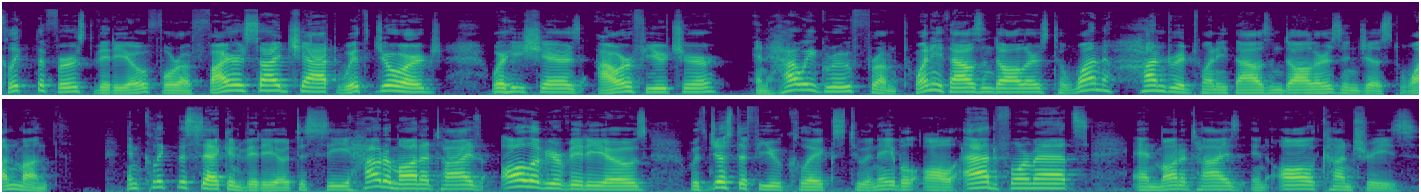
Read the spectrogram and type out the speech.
Click the first video for a fireside chat with George, where he shares our future and how he grew from $20,000 to $120,000 in just one month. And click the second video to see how to monetize all of your videos with just a few clicks to enable all ad formats and monetize in all countries.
